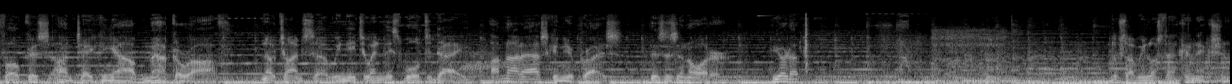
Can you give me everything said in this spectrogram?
Focus on taking out Makarov. No time, sir. We need to end this war today. I'm not asking you, Price. This is an order. You're to... Hmm. Looks like we lost our connection.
